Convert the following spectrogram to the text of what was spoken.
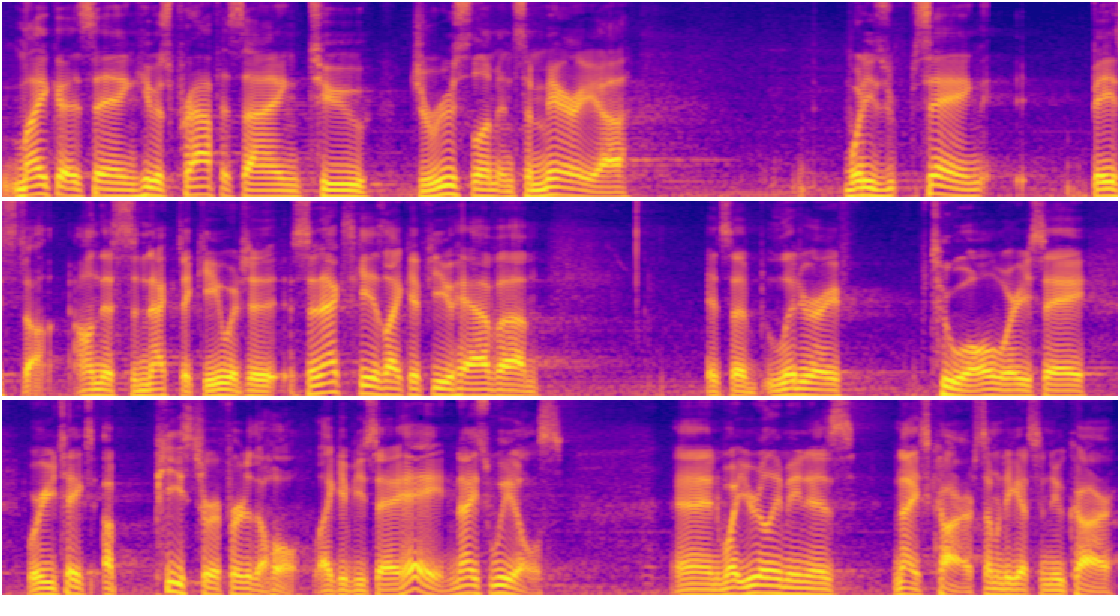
Micah is saying he was prophesying to Jerusalem and Samaria, what he's saying, based on this synecdoche, which is synecdoche is like if you have, um, it's a literary tool where you say, where you take a piece to refer to the whole. Like if you say, hey, nice wheels. And what you really mean is nice car. If somebody gets a new car.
